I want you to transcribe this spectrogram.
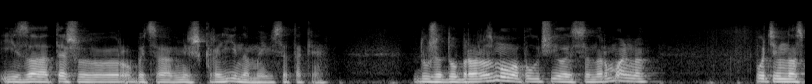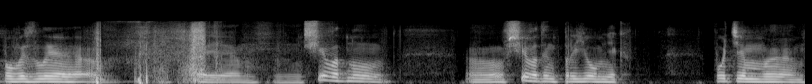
і за те, що робиться між країнами і все таке. Дуже добра розмова вийшла, все нормально. Потім нас повезли в е, ще в одну, е, ще в один прийомник. Потім,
